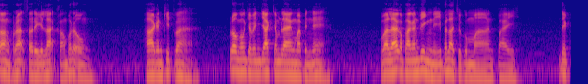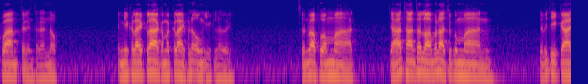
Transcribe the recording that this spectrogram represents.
ต้องพระสรีระของพระองค์ พากันคิดว่าพระองค์คงจะเป็นยักษ์จำแรงมาเป็นแน่ ว่าแล้วก็พากันวิ่งหนีพระราชกุมารไป ด้วยความตื่นตระหนกไม่มีใครกล้าเข้ามาใกล้พระองค์อีกเลย ส่วนว่าพวกมาดจะหาทานทดลองพระราชกุมารแต่วิธีการ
